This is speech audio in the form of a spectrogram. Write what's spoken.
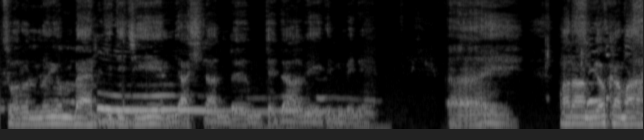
sorunluyum ben, gideceğim, yaşlandım, tedavi edin beni. Ay, param yok ama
